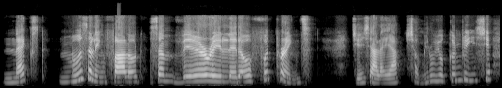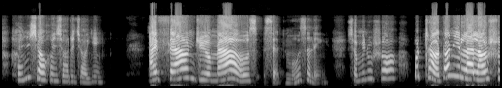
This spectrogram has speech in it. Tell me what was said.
Next, Mousseline followed some very little footprints. 接下来呀，小麋鹿又跟着一些很小很小的脚印。I found you, mouse, said Mousseline. 小麋鹿说：“我找到你了，老鼠。”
